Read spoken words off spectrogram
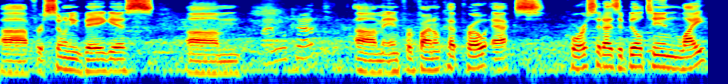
uh, for Sony Vegas. Um, Final Cut? Um, and for Final Cut Pro X, of course. It has a built in light.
